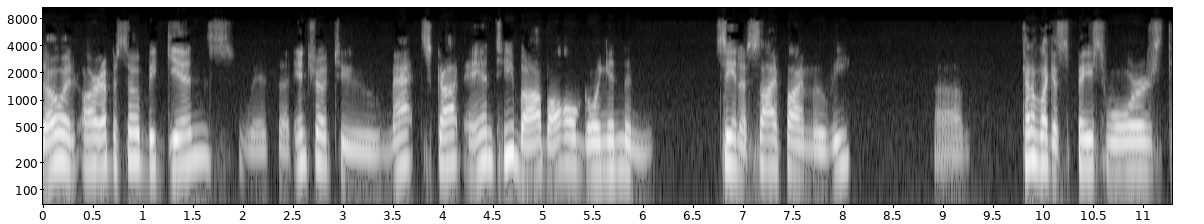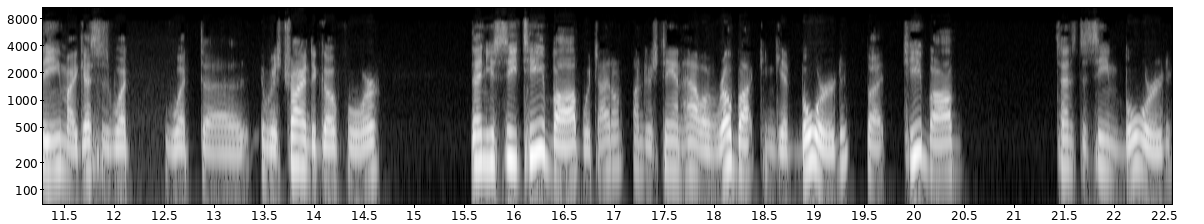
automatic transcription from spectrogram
So it, our episode begins with an intro to Matt, Scott, and T Bob all going in and seeing a sci-fi movie, um, kind of like a Space Wars theme, I guess is what what uh, it was trying to go for. Then you see T Bob, which I don't understand how a robot can get bored, but T Bob tends to seem bored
